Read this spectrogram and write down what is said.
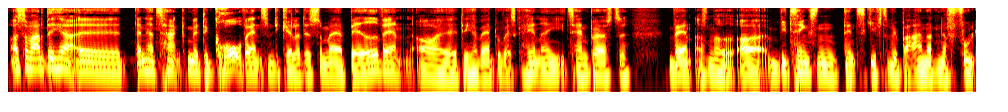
Og så var der det her, øh, den her tank med det grå vand, som de kalder det, som er badevand, og øh, det her vand, du vasker hænder i, tandbørste, vand og sådan noget. Og vi tænkte sådan, den skifter vi bare, når den er fuld.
